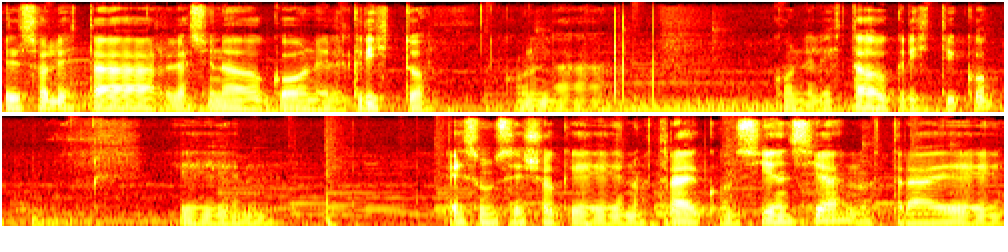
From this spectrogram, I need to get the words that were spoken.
El sol está relacionado con el Cristo, con, la, con el estado crístico. Eh, es un sello que nos trae conciencia, nos trae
